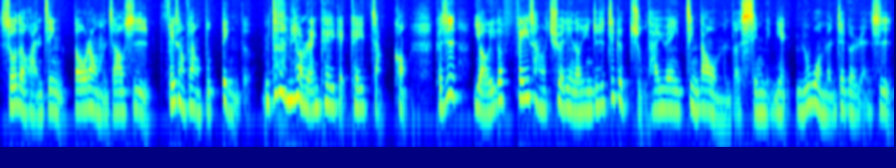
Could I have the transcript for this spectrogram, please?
所有的环境都让我们知道是非常非常不定的，真的没有人可以给可以掌控。可是有一个非常确定的东西，就是这个主他愿意进到我们的心里面，与我们这个人是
